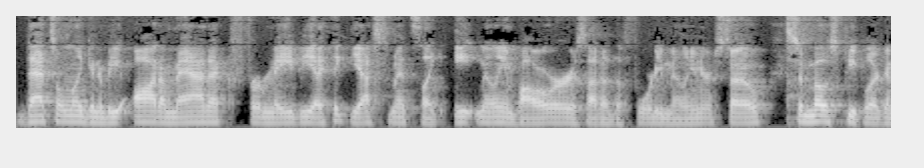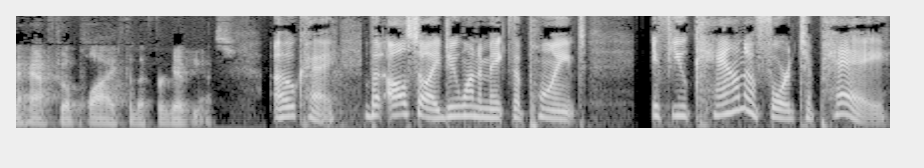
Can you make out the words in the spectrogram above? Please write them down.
that's only going to be automatic for maybe I think the estimate's like 8 million borrowers out of the 40 million or so. So most people are going to have to apply for the forgiveness. Okay. But also I do want to make the point if you can afford to pay,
